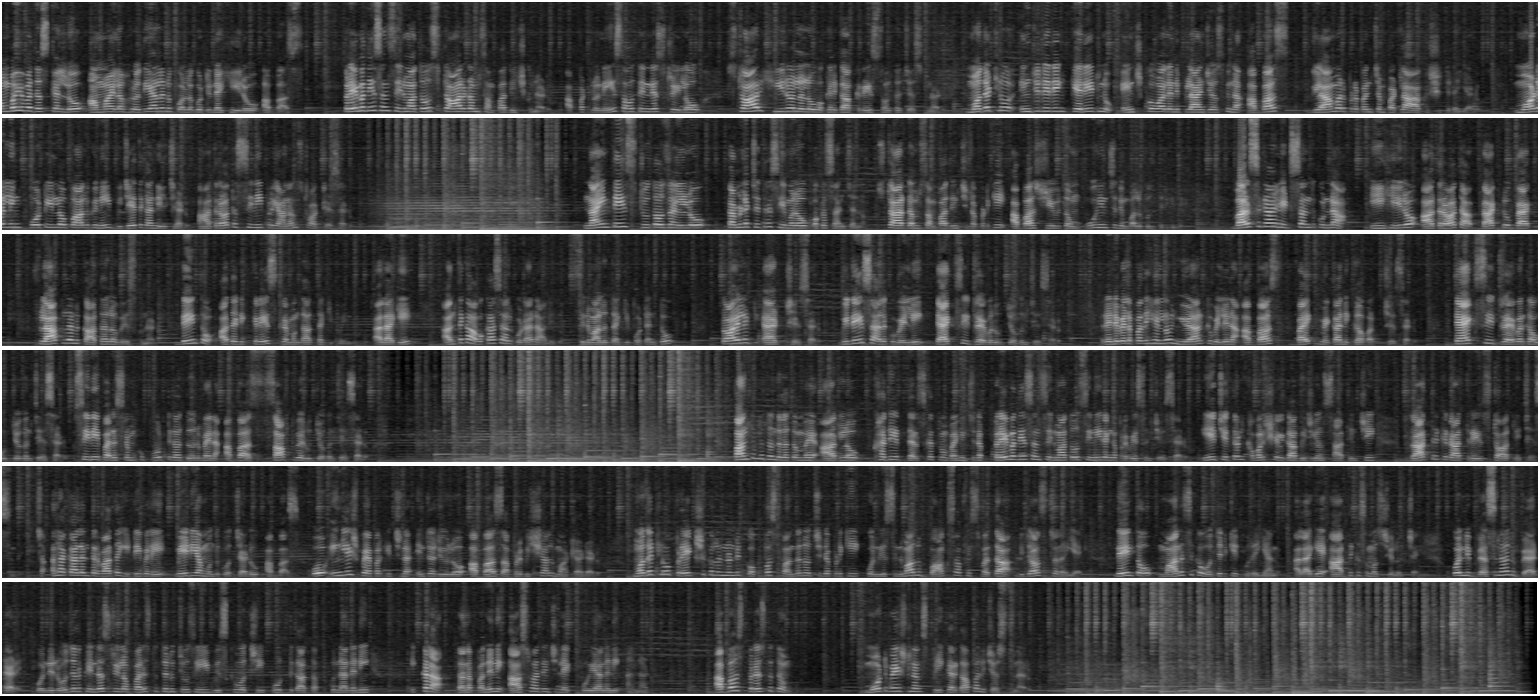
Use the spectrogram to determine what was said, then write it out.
తొంభైవ దశకంలో అమ్మాయిల హృదయాలను కొల్లగొట్టిన హీరో అబ్బాస్. ప్రేమదేశం సినిమాతో స్టార్డమ్ సంపాదించుకున్నాడు. అప్పట్లోనే సౌత్ ఇండస్ట్రీలో స్టార్ హీరోలలో ఒకరిగా క్రేజ్ సొంతం చేసుకున్నాడు. మొదట్లో ఇంజనీరింగ్ కెరీర్ను ఎంచుకోవాలని ప్లాన్ చేసుకున్న అబ్బాస్ గ్లామర్ ప్రపంచం పట్ల ఆకర్షితుడయ్యాడు. మోడలింగ్ పోటీల్లో పాల్గొని విజేతగా నిలిచాడు. ఆ తర్వాత సినీ ప్రయాణం స్టార్ట్ చేశాడు. నైంటీస్ టూ థౌజండ్లో తమిళ చిత్రసీమలో ఒక సంచలనం. స్టార్డమ్ సంపాదించినప్పటికీ అబ్బాస్ జీవితం ఊహించని మలుపులు తిరిగింది. వరుసగా హిట్స్ అందుకున్న ఈ హీరో ఆ తర్వాత బ్యాక్ టు బ్యాక్ ఫ్లాప్లను ఖాతాలో వేసుకున్నాడు. దీంతో అతడి క్రేజ్ క్రమంగా తగ్గిపోయింది. అలాగే అంతగా అవకాశాలు కూడా రాలేదు. సినిమాలు తగ్గిపోవడంతో టాయిలెట్ యాడ్ చేశాడు. విదేశాలకు వెళ్ళి టాక్సీ డ్రైవర్ ఉద్యోగం చేశాడు. రెండు వేల పదిహేనులో న్యూయార్క్ వెళ్ళిన అబ్బాస్ బైక్ మెకానిక్గా వర్క్ చేశాడు. ట్యాక్సీ డ్రైవర్గా ఉద్యోగం చేశాడు. సినీ పరిశ్రమకు పూర్తిగా దూరమైన అబ్బాస్ సాఫ్ట్వేర్ ఉద్యోగం చేశాడు. పంతొమ్మిది వందల తొంభై ఆరులో ఖదీర్ దర్శకత్వం వహించిన ప్రేమదేశం సినిమాతో సినీరంగ ప్రవేశం చేశాడు. ఈ చిత్రం కమర్షియల్గా విజయం సాధించి రాత్రికి రాత్రే స్టార్ని చేసింది. చాలా కాలం తర్వాత ఇటీవలే మీడియా ముందుకు వచ్చాడు అబ్బాస్. ఓ ఇంగ్లీష్ పేపర్కి ఇచ్చిన ఇంటర్వ్యూలో అబ్బాస్ అప్పటి విషయాలు మాట్లాడాడు. మొదట్లో ప్రేక్షకుల నుండి గొప్ప స్పందన వచ్చేటప్పటికీ కొన్ని సినిమాలు బాక్సాఫీస్ వద్ద డిజాస్టర్ అయ్యాయి. దీంతో మానసిక ఒత్తిడికి గురయ్యాను. అలాగే ఆర్థిక సమస్యలు వచ్చాయి. కొన్ని వ్యసనాలు వేటాడాయి. కొన్ని రోజులకు ఇండస్ట్రీలో పరిస్థితులు చూసి విసుగు వచ్చి పూర్తిగా తప్పుకున్నానని ఇక్కడ తన పనిని ఆస్వాదించలేకపోయానని అన్నాడు. అబ్బాస్ ప్రస్తుతం మోటివేషనల్ స్పీకర్గా పనిచేస్తున్నారు.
